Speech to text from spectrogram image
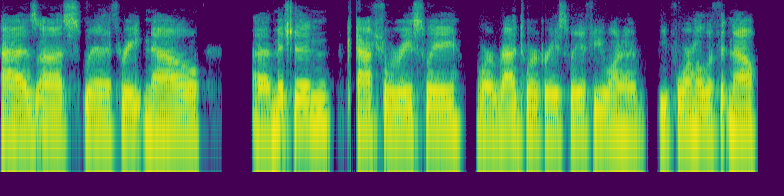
has us with right now uh, Mission, Castrol Raceway, or Rad Torque Raceway if you want to be formal with it now.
